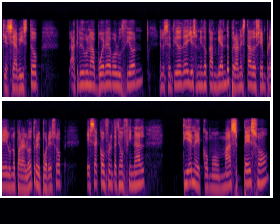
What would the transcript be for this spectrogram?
que se ha visto, ha tenido una buena evolución en el sentido de ellos han ido cambiando, pero han estado siempre el uno para el otro y por eso esa confrontación final tiene como más peso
